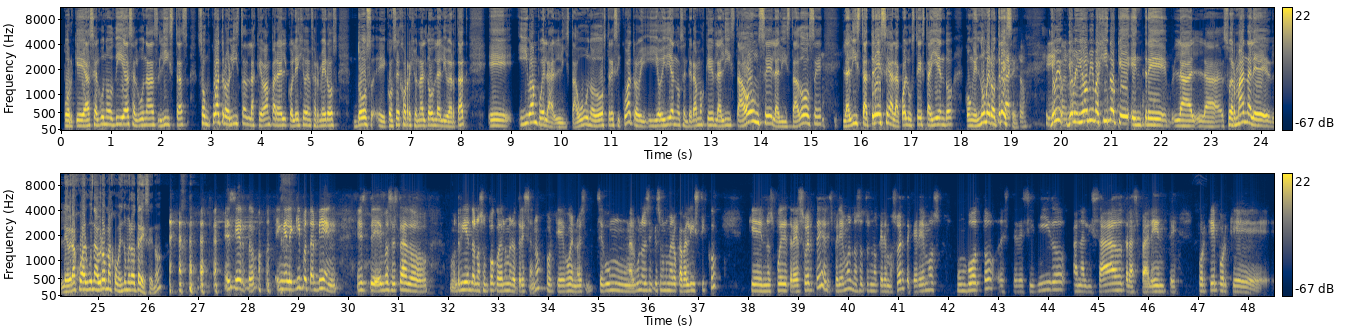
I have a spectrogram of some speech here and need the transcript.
porque hace algunos días algunas listas, son cuatro listas las que van para el Colegio de Enfermeros dos eh, Consejo Regional 2 La Libertad, eh, iban pues la lista 1, 2, 3 y 4, y, hoy día nos enteramos que es la lista 11, la lista 12, la lista 13 a la cual usted está yendo con el número 13. Yo, me imagino que entre la, su hermana le, le habrá jugado alguna broma con el número 13, ¿no? es cierto, en el equipo también este, hemos estado riéndonos un poco del número 13, ¿no? Porque, bueno, es, según algunos dicen que es un número cabalístico que nos puede traer suerte, esperemos, nosotros no queremos suerte, queremos un voto este, decidido, analizado, transparente. ¿Por qué? Porque,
